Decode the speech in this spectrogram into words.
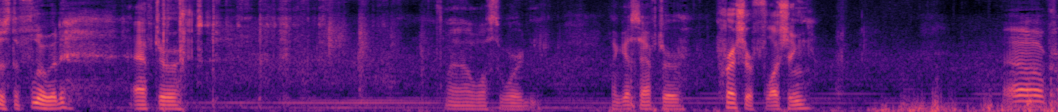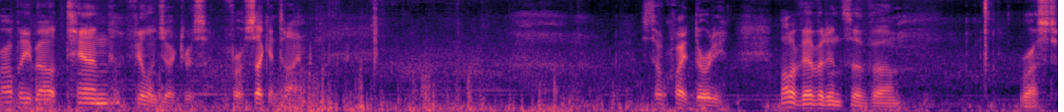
is the fluid after, well, what's the word? I guess after pressure flushing. Oh, probably about 10 fuel injectors for a second time. Still quite dirty. A lot of evidence of um, rust.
